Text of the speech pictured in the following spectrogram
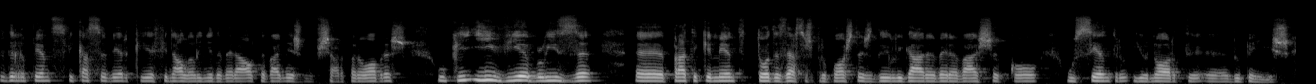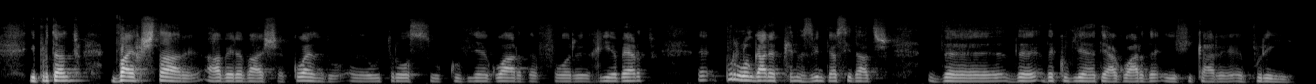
de repente se fica a saber que afinal a linha da Beira Alta vai mesmo fechar para obras, o que inviabiliza uh, praticamente todas essas propostas de ligar a Beira Baixa com o centro e o norte uh, do país. E portanto vai restar à Beira Baixa, quando o troço Covilhã-Guarda for reaberto, prolongar apenas as intercidades da, da, da Covilhã até à Guarda e ficar por aí.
